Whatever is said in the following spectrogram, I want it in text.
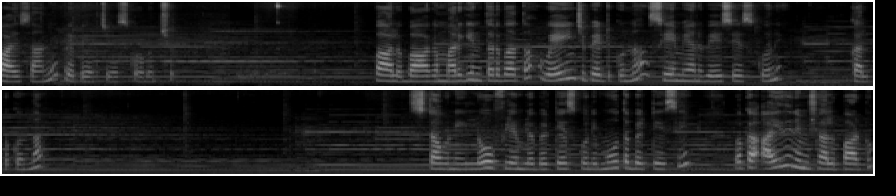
పాయసాన్ని ప్రిపేర్ చేసుకోవచ్చు. పాలు బాగా మరిగిన తర్వాత వేయించి పెట్టుకున్న సేమియాను వేసేసుకొని కలుపుకుందాం. స్టవ్ని లో ఫ్లేమ్లో పెట్టేసుకొని మూత పెట్టేసి ఒక ఐదు నిమిషాల పాటు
